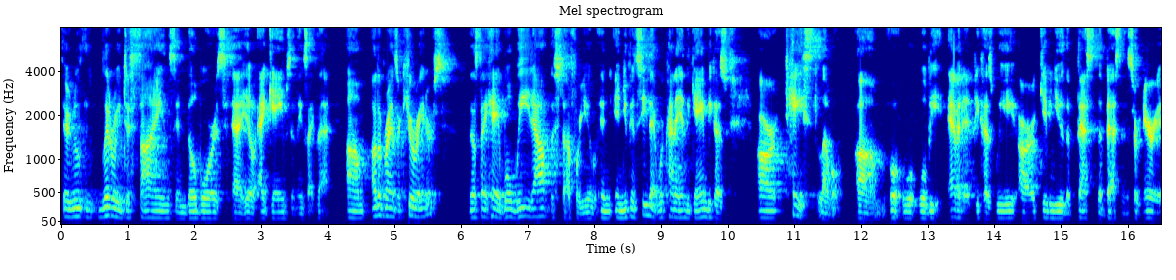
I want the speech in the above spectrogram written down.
They're literally just signs and billboards, at, you know, at games and things like that. Um, other brands are curators. They'll say, "Hey, we'll weed out the stuff for you," and, and you can see that we're kind of in the game because our taste level um, will, will, be evident because we are giving you the best the best in a certain area.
